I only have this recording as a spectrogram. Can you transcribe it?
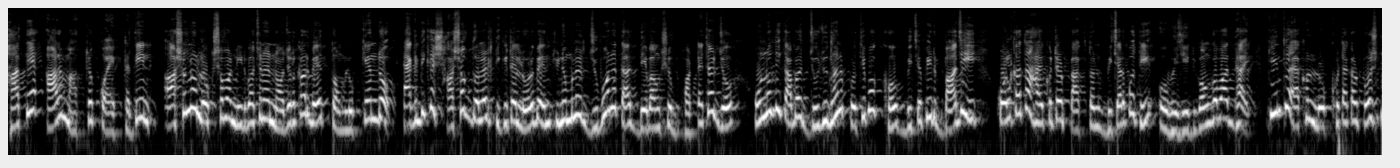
হাতে আর মাত্র কয়েকটা দিন। আসন্ন লোকসভা নির্বাচনের নজর কাড়বে তমলুক কেন্দ্র। একদিকে শাসক দলের টিকিটে লড়বেন তৃণমূলের যুব নেতা দেবাংশু ভট্টাচার্য, অন্যদিকে আবার যুযুধান প্রতিপক্ষ, বিজেপির বাজি কলকাতা হাইকোর্টের প্রাক্তন বিচারপতি অভিজিৎ গঙ্গোপাধ্যায়। কিন্তু এখন লক্ষ টাকার প্রশ্ন,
